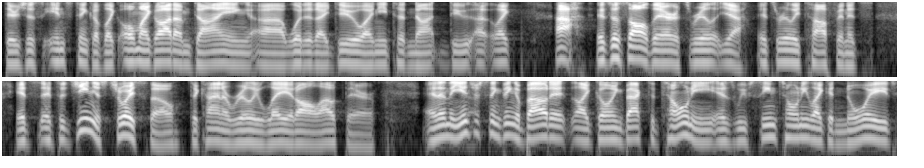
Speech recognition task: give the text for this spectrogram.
there's just instinct of like, oh my god, I'm dying. Uh, what did I do? I need to not do. Uh, like, ah, it's just all there. It's really yeah, it's really tough, and it's it's it's a genius choice though to kind of really lay it all out there. And then the interesting thing about it, like going back to Tony, is we've seen Tony like annoyed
